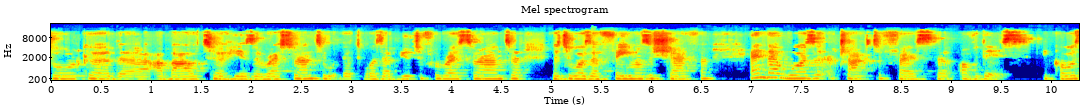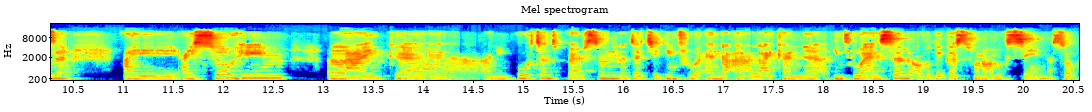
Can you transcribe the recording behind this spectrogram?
talked uh, about his restaurant that was a beautiful restaurant that was a famous chef and i was attracted first of this because i i saw him like uh, an important person that influ and uh, like an uh, influencer of the gastronomic scene. So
